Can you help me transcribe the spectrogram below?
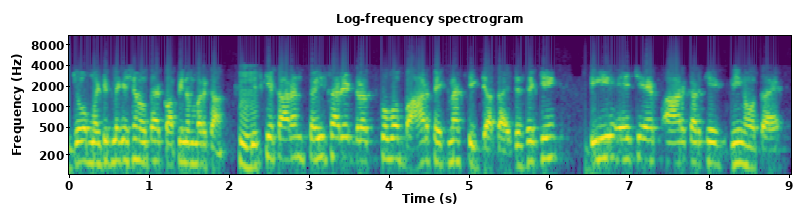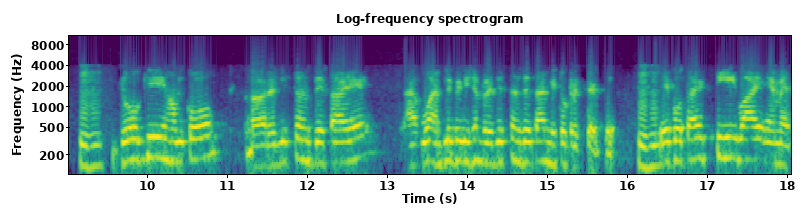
जो मल्टीप्लीकेशन होता है कॉपी नंबर का हम्म। इसके कारण कई सारे ड्रग्स को वो बाहर फेंकना सीख जाता है जैसे कि डी एच एफ़ आर करके एक जीन होता है हम्म। जो कि हमको रेजिस्टेंस देता है वो एम्प्लीफिकेशन रेजिस्टेंस देता है मिथोट्रिक्सेट से हम्म। एक होता है टी वाई एम एस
